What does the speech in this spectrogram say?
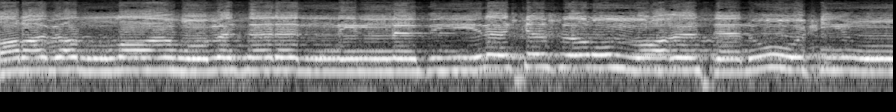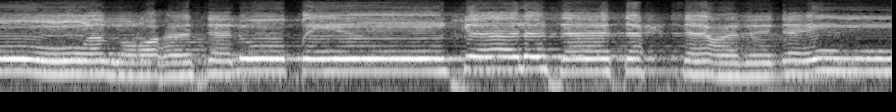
ضرب الله مثلا للذين كفروا امرأة نوح وامرأة لوط كانتا تحت عبدين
